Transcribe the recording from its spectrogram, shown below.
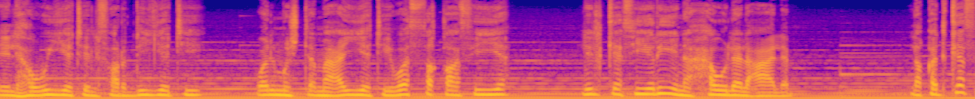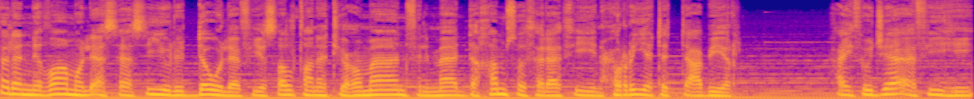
للهوية الفردية والمجتمعية والثقافية للكثيرين حول العالم. لقد كفل النظام الأساسي للدولة في سلطنة عمان في المادة 35 حرية التعبير حيث جاء فيه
